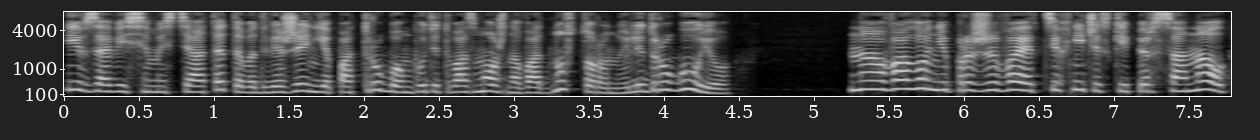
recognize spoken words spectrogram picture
и в зависимости от этого движение по трубам будет возможно в одну сторону или другую? На Авалоне проживает технический персонал,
